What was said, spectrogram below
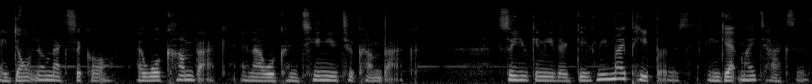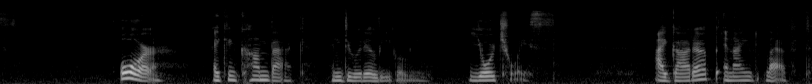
I don't know Mexico. I will come back and I will continue to come back. So you can either give me my papers and get my taxes, or I can come back and do it illegally. Your choice. I got up and I left.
